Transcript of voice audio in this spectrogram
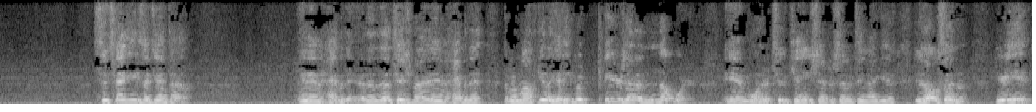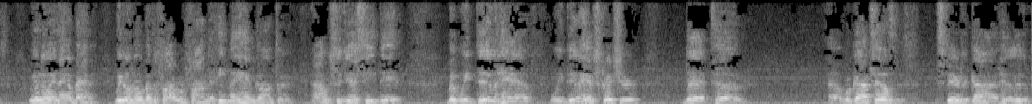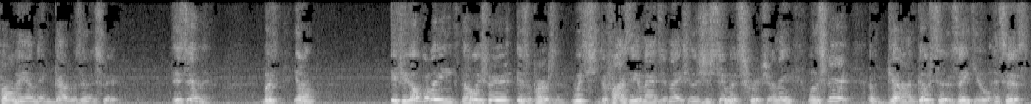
say he's a Gentile. an inhabitant, the, the Tishbite, an inhabitant of Ramoth Gilead. He appears out of nowhere in one or two Kings, chapter 17, I guess. Just all of a sudden, here he is. We don't know anything about it. We don't know about the fire refinement he may have gone through. I would suggest he did. But we do have we do have scripture that uh, uh, where God tells us the Spirit of God had lived upon him and God was in his spirit. It's in there. But, you know, if you don't believe the Holy Spirit is a person, which defies the imagination, there's just too much scripture. I mean, when the Spirit of God goes to Ezekiel and says,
